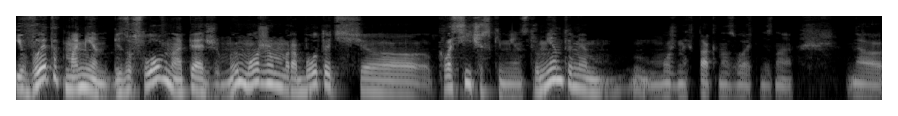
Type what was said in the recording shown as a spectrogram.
И в этот момент, безусловно, опять же, мы можем работать э, классическими инструментами, можно их так назвать, не знаю, э,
